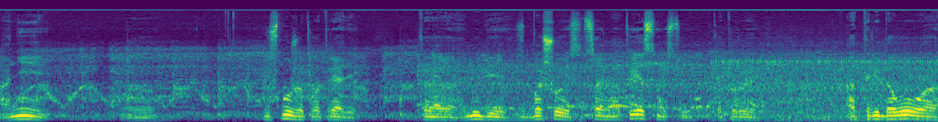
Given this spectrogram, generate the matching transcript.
они и служат в отряде. Это люди с большой социальной ответственностью, которые от рядового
